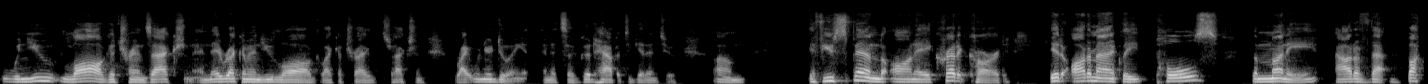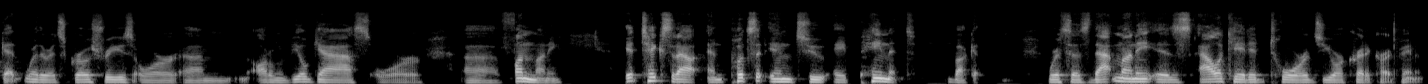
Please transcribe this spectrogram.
when you log a transaction, and they recommend you log like a transaction right when you're doing it, and it's a good habit to get into. Um, if you spend on a credit card, it automatically pulls the money out of that bucket, whether it's groceries or um, automobile gas or uh, fund money. It takes it out and puts it into a payment bucket where it says that money is allocated towards your credit card payment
